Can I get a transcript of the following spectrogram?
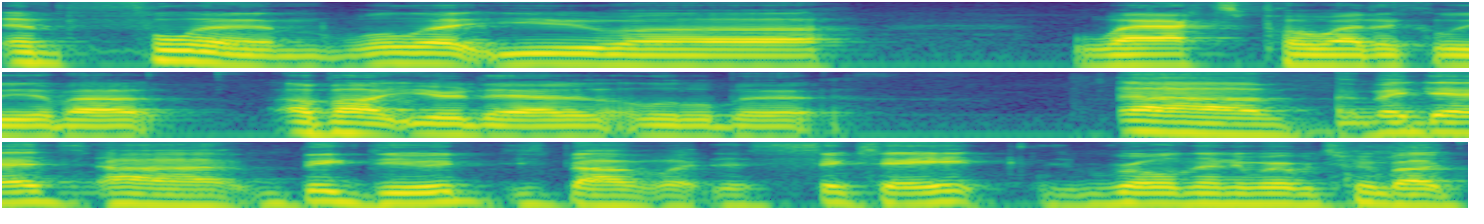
and Flynn, we'll let you uh, wax poetically about about your dad a little bit. Uh, my dad's uh, big dude. He's about what six eight, rolled anywhere between about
